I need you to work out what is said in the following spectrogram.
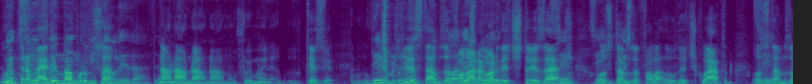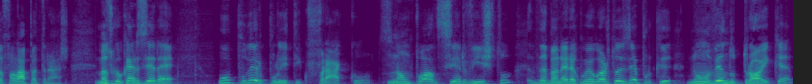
o intermédio para a produção. Não, não, não, não, não foi muito. Quer dizer, Desde temos de ver se estamos a falar agora destes três anos, sim, sim, ou se estamos a falar, ou destes quatro, ou se estamos a falar para trás. Mas o que eu quero dizer é o poder político fraco Sim. não pode ser visto da maneira como eu agora estou a dizer, porque não havendo troika,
